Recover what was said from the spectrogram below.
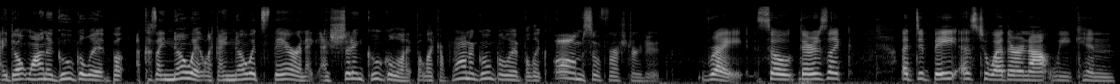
I don't want to google it but because i know it like i know it's there and I, I shouldn't google it but like i want to google it but like oh i'm so frustrated Right. So there's like a debate as to whether or not we can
